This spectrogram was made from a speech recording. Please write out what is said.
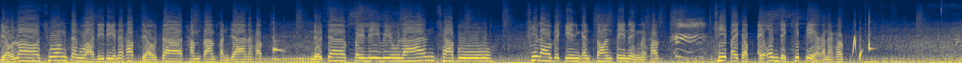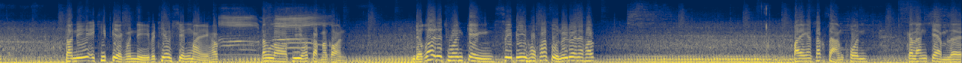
เดี๋ยวรอช่วงจังหวะดีๆนะครับ เดี๋ยวจะทำตามสัญญานะครับ เดี๋ยวจะไปรีวิวร้านชาบูที่เราไปกินกันตอนตีหนึ่งนะครับ ที่ไปกับไออ้นเด็กขี้เปียกนะครับ ตอนนี้ไอ้ขี้เปียกมันหนีไปเที่ยวเชียงใหม่ครับ ต้องรอพี่เขากลับมาก่อน เดี๋ยวก็จะชวนเก่ง CB 650ไว้ด้วยนะครับ ไปกันสักสามคนกำลังแจ่มเลย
